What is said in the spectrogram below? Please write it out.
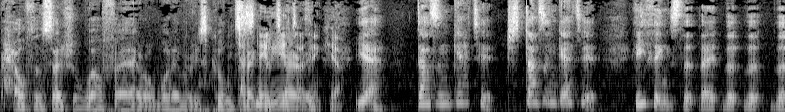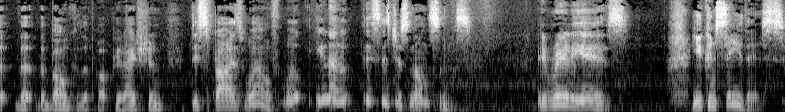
health and social welfare or whatever he's called, That's nearly it, I secretary, think, yeah. yeah, doesn't get it. Just doesn't get it. He thinks that they, that, that, that, that the bulk of the population despise wealth. Well, you know, this is just nonsense. It really is. You can see this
